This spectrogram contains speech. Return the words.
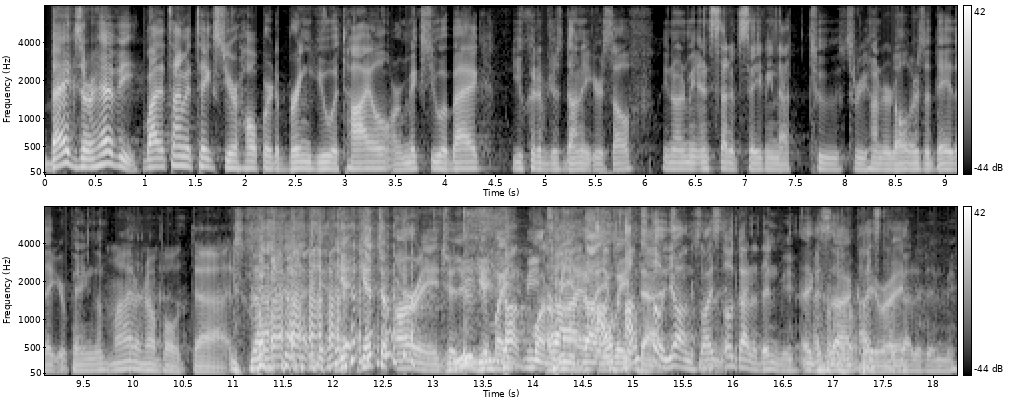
Bags are heavy. By the time it takes your helper to bring you a tile or mix you a bag, you could have just done it yourself. You know what I mean? Instead of saving that two, three hundred dollars a day that you're paying them. I don't know about that. get get to our age and you, can might cut want to tile. reevaluate I'm that. still young, so I still got it in me. Exactly I still right. got it in me.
